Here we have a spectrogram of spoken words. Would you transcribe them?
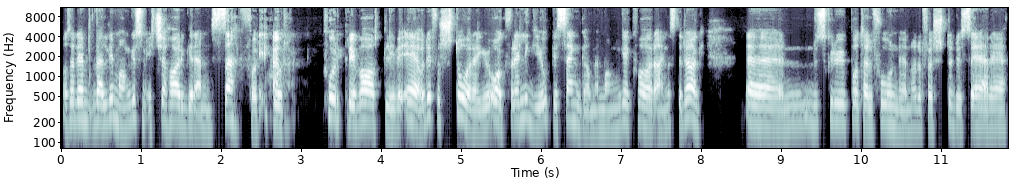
altså det er veldig mange som ikke har grenser for hvor, hvor privatlivet er. Og det forstår jeg jo òg, for jeg ligger jo oppe i senga med mange hver eneste dag. Eh, du skrur på telefonen din, og det første du ser er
